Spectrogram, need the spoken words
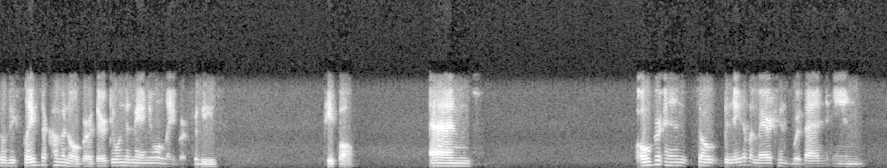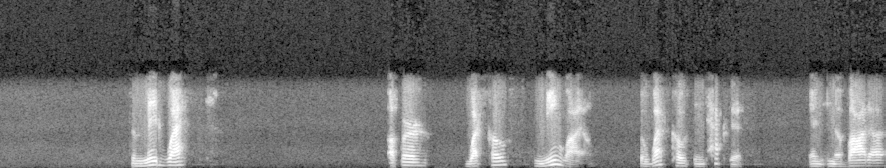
So these slaves are coming over, they're doing the manual labor for these people. And over in so the Native Americans were then in the Midwest, upper West Coast. Meanwhile, the West Coast in Texas and Nevada,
